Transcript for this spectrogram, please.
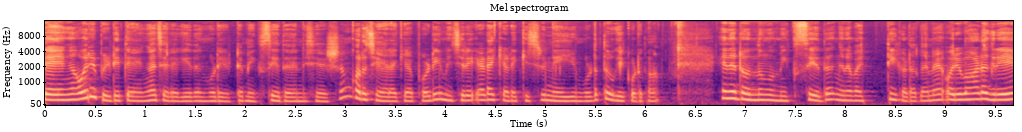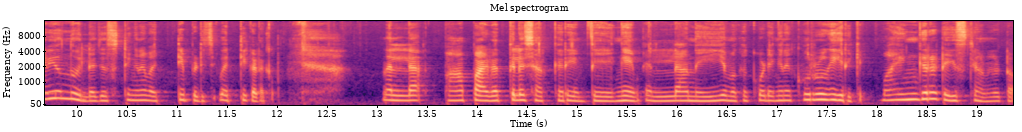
തേങ്ങ ഒരു പിടി തേങ്ങ ചിരകിയതും കൂടി ഇട്ട് മിക്സ് ചെയ്തതിന് ശേഷം കുറച്ച് ഏലക്കാപ്പൊടിയും ഇച്ചിരി ഇടയ്ക്കിടയ്ക്ക് ഇച്ചിരി നെയ്യും കൂടെ തൂക്കി കൊടുക്കണം. എന്നിട്ടൊന്നും മിക്സ് ചെയ്ത് ഇങ്ങനെ വറ്റി കിടക്കും. അങ്ങനെ ഒരുപാട് ഗ്രേവിയൊന്നുമില്ല ജസ്റ്റ് ഇങ്ങനെ വറ്റി പിടിച്ച് വറ്റി കിടക്കും. നല്ല ആ പഴത്തിൽ ശർക്കരയും തേങ്ങയും എല്ലാ നെയ്യും ഒക്കെ കൂടെ ഇങ്ങനെ കുറുകിയിരിക്കും. ഭയങ്കര ടേസ്റ്റാണ് കേട്ടോ.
